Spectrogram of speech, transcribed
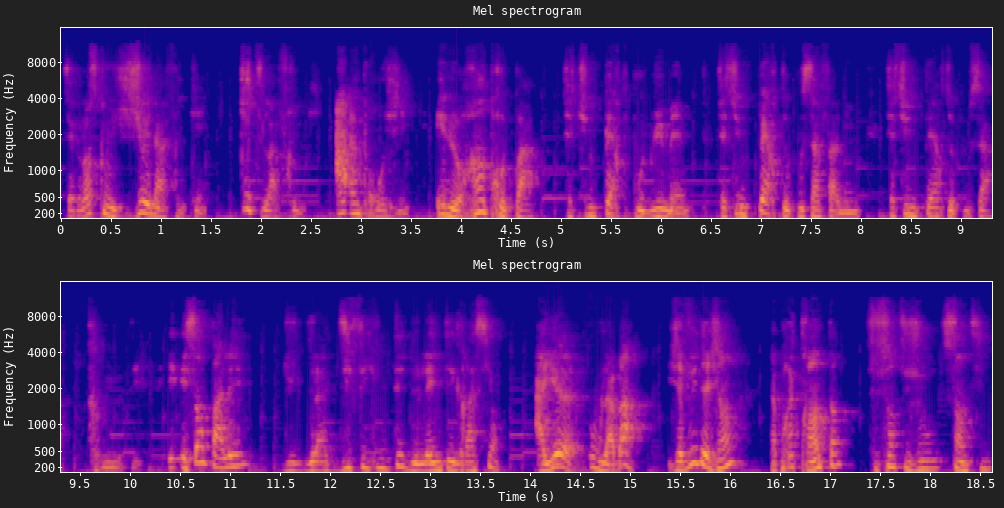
c'est que lorsqu'un jeune Africain quitte l'Afrique, a un projet et ne rentre pas, c'est une perte pour lui-même, c'est une perte pour sa famille, c'est une perte pour sa communauté. Et, sans parler de la difficulté de l'intégration ailleurs ou là-bas. J'ai vu des gens, après 30 ans, se sont toujours sentis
